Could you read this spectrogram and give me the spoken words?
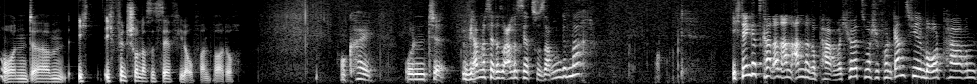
Und ähm, ich, ich finde schon, dass es sehr viel Aufwand war, doch. Okay. Und äh, wir haben das ja das alles ja zusammen gemacht. Ich denke jetzt gerade an, an andere Paare, weil ich höre zum Beispiel von ganz vielen Brautpaaren,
